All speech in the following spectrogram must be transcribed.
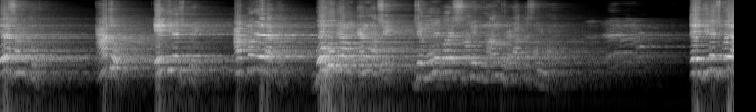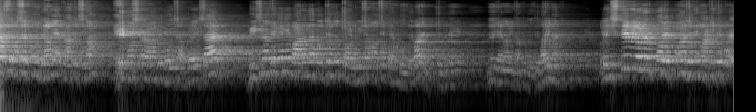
এরা স্বামী করবে আজও এই দিনাজপুরে আপনাদের এলাকায় বহু গ্রাম এমন আছে যে মনে করে স্বামীর নাম ধরে ডাকতে স্বামী মারে এই দিনাজপুরে আশেপাশের কোন গ্রামে এক রাতে ছিলাম হেডমাস্টার আমাকে বলছে আব্দুল স্যার বিছানা থেকে নিয়ে বারান্দা পর্যন্ত চট বিছানা আছে কেন বলতে পারেন চোখে থেকে না যেন আমি তা তো বলতে পারি না। বলে স্ত্রী মিলনের পরে পা যদি মাটিতে পড়ে,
